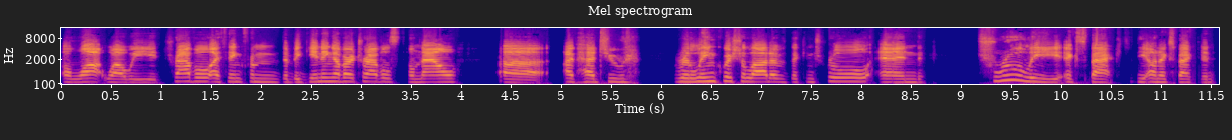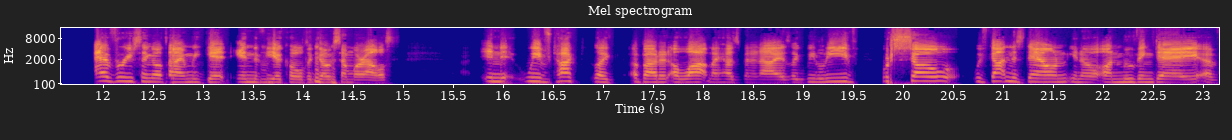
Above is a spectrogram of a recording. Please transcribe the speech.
a lot while we travel. I think from the beginning of our travels till now, uh, I've had to re- relinquish a lot of the control and truly expect the unexpected every single time we get in the mm. vehicle to go somewhere else. And we've talked like about it a lot, my husband and I, is like we leave we're so we've gotten this down, you know, on moving day of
